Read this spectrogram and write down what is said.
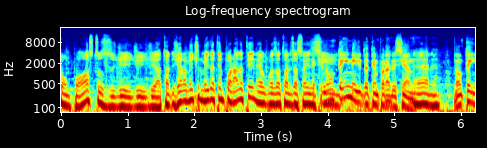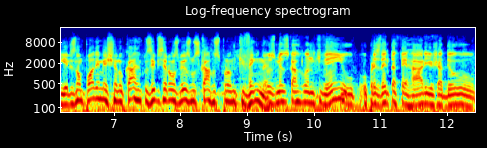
compostos de, de, de Geralmente no meio da temporada tem, né? Algumas atualizações. É assim... que não tem meio da temporada esse ano. É, né? Não tem. Eles não podem mexer no carro, inclusive serão os mesmos carros pro ano que vem, né? Os mesmos carros pro ano que vem. O, o presidente da Ferrari já deu.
